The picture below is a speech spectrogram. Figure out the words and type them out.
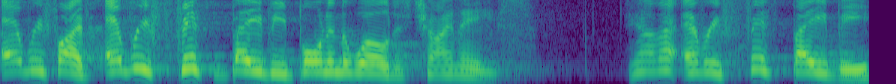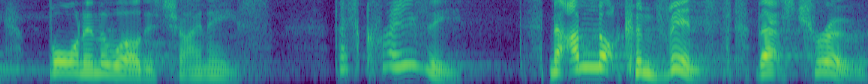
every five, every fifth baby born in the world is Chinese. You know that? Every fifth baby born in the world is Chinese. That's crazy. Now, I'm not convinced that's true.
